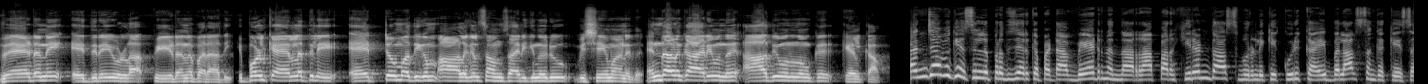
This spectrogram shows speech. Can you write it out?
വേടന് എതിരെയുള്ള പീഡന പരാതി. ഇപ്പോൾ കേരളത്തിലെ ഏറ്റവും അധികം ആളുകൾ സംസാരിക്കുന്ന ഒരു വിഷയമാണിത്. എന്താണ് കാര്യമെന്ന് ആദ്യം ഒന്ന് നമുക്ക് കേൾക്കാം. കഞ്ചാവ് കേസിൽ പ്രതിചേർക്കപ്പെട്ട വേടൻ എന്ന റാപ്പർ ഹിരൺദാസ് മുരളിക്ക് കുരുക്കായി ബലാത്സംഗ കേസ്.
